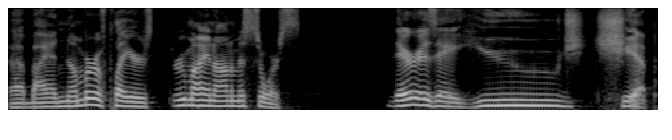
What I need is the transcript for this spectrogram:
uh, by a number of players through my anonymous source. There is a huge chip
